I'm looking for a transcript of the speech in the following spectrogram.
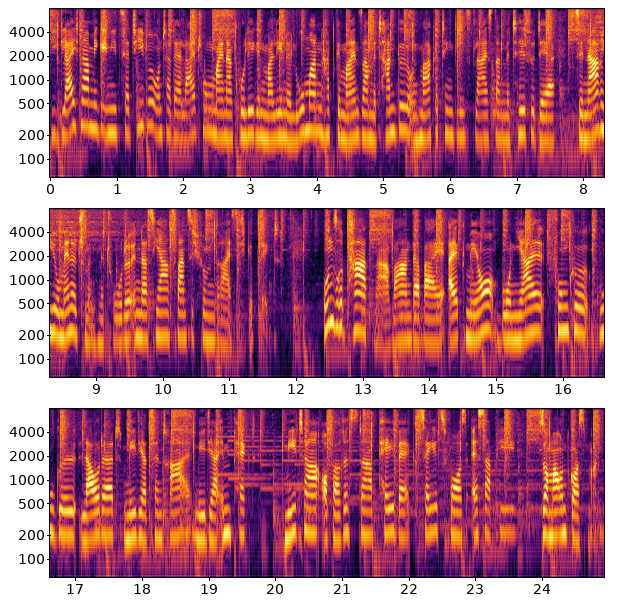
Die gleichnamige Initiative unter der Leitung meiner Kollegin Marlene Lohmann hat gemeinsam mit Handel- und Marketingdienstleistern mithilfe der Szenario-Management-Methode in das Jahr 2035 geblickt. Unsere Partner waren dabei Alcmeon, Bonial, Funke, Google, Laudert, Media Zentral, Media Impact, Meta, Operista, Payback, Salesforce, SAP, Sommer und Gossmann.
